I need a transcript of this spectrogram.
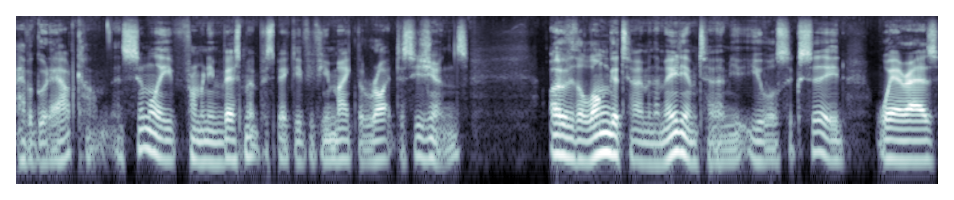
have a good outcome. And similarly, from an investment perspective, if you make the right decisions over the longer term and the medium term, you, you will succeed. Whereas,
